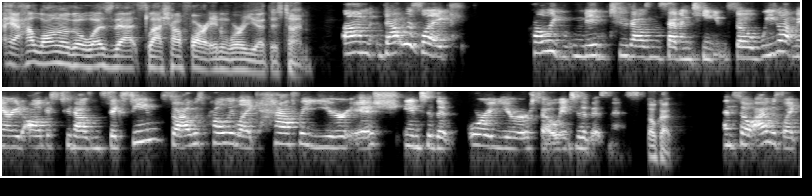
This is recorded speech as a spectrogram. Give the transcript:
how long ago was that slash how far in were you at this time? Um, that was like probably mid 2017. So we got married August 2016. So I was probably like half a year ish into the, or a year or so into the business. Okay. And so I was like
